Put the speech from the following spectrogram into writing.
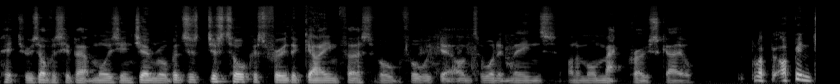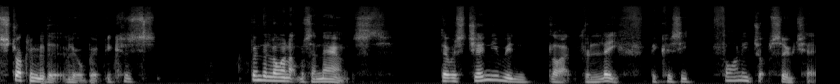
picture is obviously about Moisey in general. But just just talk us through the game first of all before we get on to what it means on a more macro scale. I've been struggling with it a little bit because when the lineup was announced, there was genuine like relief because he finally dropped Soucek.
